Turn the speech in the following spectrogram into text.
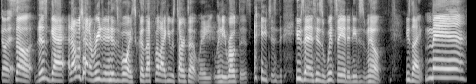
Go ahead. So this guy, and I'm gonna try to read it in his voice because I felt like he was turned up when he when he wrote this. He just he was at his wits end and needed some help. He's like, man,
